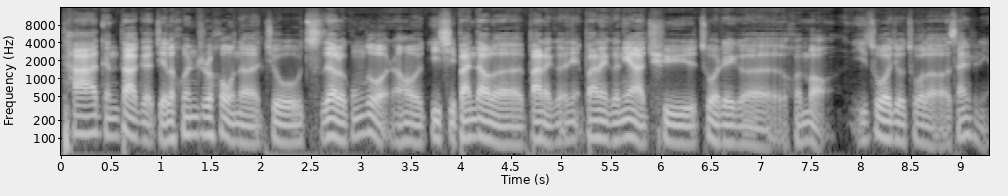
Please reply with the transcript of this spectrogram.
他跟 Doug 结了婚之后呢，就辞掉了工作，然后一起搬到了巴塔哥尼巴塔哥尼亚去做这个环保，一做就做了三十年。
